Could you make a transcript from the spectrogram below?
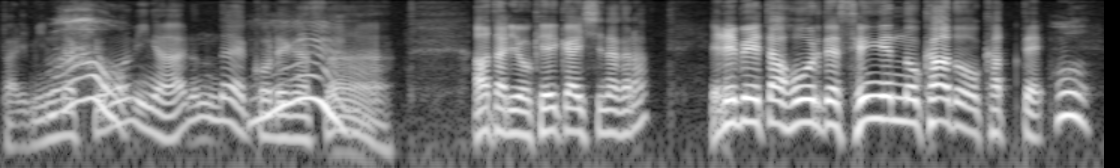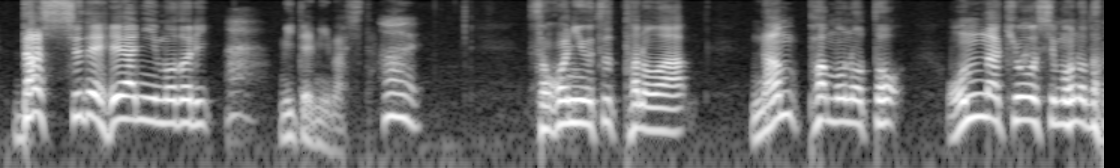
ぱりみんな興味があるんだよこれがさ、うん。辺りを警戒しながらエレベーターホールで1,000円のカードを買ってダッシュで部屋に戻り見てみました。はい。そこに映ったのはナンパものと女教師ものだっ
